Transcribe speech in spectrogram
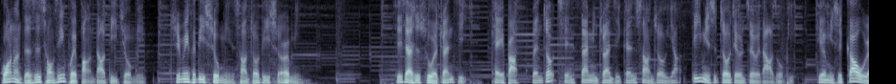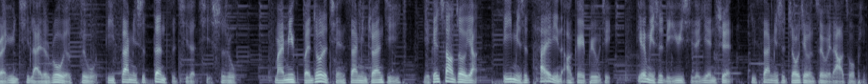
光冷则是重新回榜到第九名。居民和第十五名，上周第十二名。接下来是数位专辑，K Bus 本周前三名专辑跟上周一样，第一名是周杰伦最伟大的作品，第二名是告五人运气来的若有似无，第三名是邓紫棋的启示录。My Music 本周的前三名专辑也跟上周一样，第一名是蔡依林的 Ugly Beauty，第二名是李玉玺的厌倦，第三名是周杰伦最伟大的作品。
